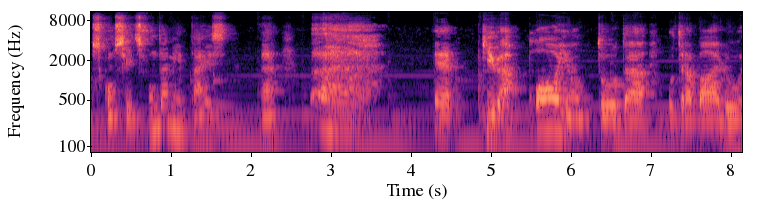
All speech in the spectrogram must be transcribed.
os conceitos fundamentais né? Ah, é, que apoiam todo o trabalho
